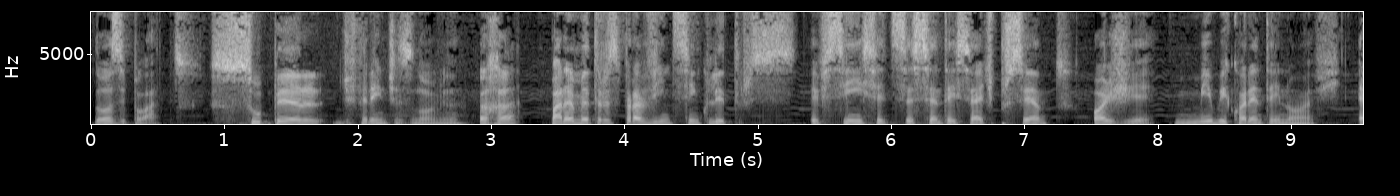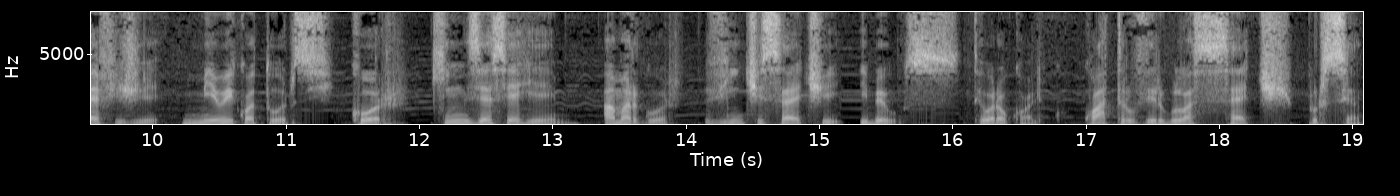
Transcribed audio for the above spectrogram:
12 plato. Super diferente esse nome, né? Aham. Parâmetros para 25 litros. Eficiência de 67%. OG 1049. FG 1014. Cor 15 SRM. Amargor 27 IBUs. Teor alcoólico 4,7%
